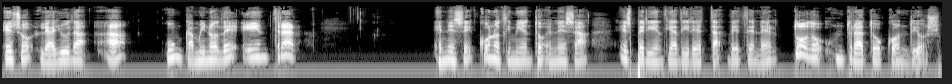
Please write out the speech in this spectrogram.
eso le ayuda a un camino de entrar en ese conocimiento, en esa experiencia directa de tener todo un trato con Dios.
